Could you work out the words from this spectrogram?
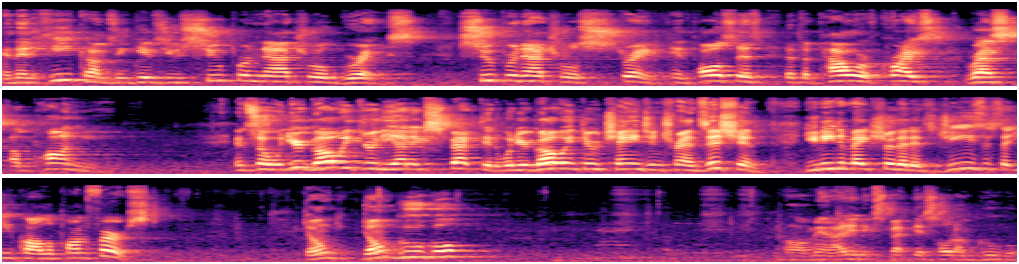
And then He comes and gives you supernatural grace, supernatural strength. And Paul says that the power of Christ rests upon you. And so when you're going through the unexpected, when you're going through change and transition, you need to make sure that it's Jesus that you call upon first. Don't, don't Google. Oh man, I didn't expect this. Hold on, Google.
